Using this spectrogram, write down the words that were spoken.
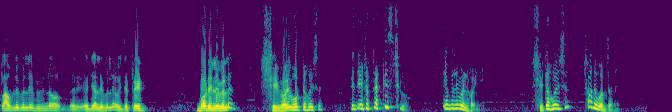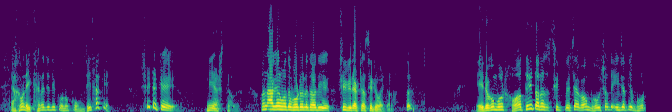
ক্লাব লেভেলে, বিভিন্ন এরিয়া লেভেলে, ওই যে ট্রেড বডি লেভেলে, সেইভাবেই ভোটটা হয়েছে। কিন্তু এটা প্র্যাকটিস ছিল ইমপ্লিমেন্ট হয়নি। সেটা হয়েছে সাধুবাদ জানাই। এখন এখানে যদি কোনো কমতি থাকে, সেটাকে নিয়ে আসতে হবে। মানে আগের মতো ভোট হলে তো হয়তো শিবির একটা সিটও পাইতো না। এইরকম ভোট হওয়াতেই তারা সিট পেয়েছে এবং ভবিষ্যতে এই জাতীয় ভোট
